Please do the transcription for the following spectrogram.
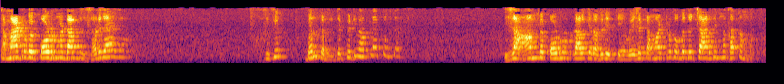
टमाटर को पाउडर में डाल दे सड़ जाएगा। फिर बंद कर देते पेट में अपने पक जाता जैसे आम में पाउडर डाल के रख देते हैं, वैसे टमाटर को तो चार दिन में खत्म होता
